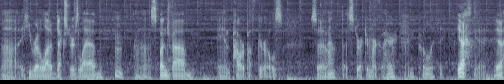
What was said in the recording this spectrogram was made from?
Uh, he wrote a lot of Dexter's Lab, Hmm. uh, SpongeBob, and Powerpuff Girls. So Wow. that's director Mark O'Hare. Pretty prolific. Yeah, yeah.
